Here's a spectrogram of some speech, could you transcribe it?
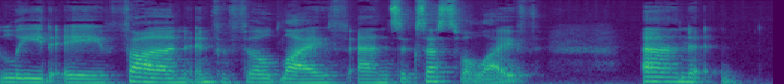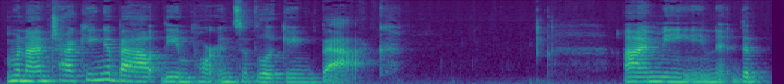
lead a fun and fulfilled life and successful life. And when I'm talking about the importance of looking back, I mean the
